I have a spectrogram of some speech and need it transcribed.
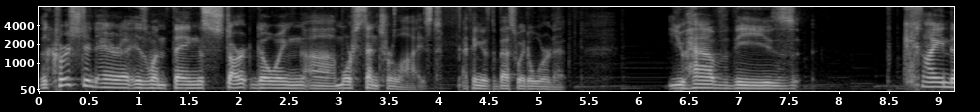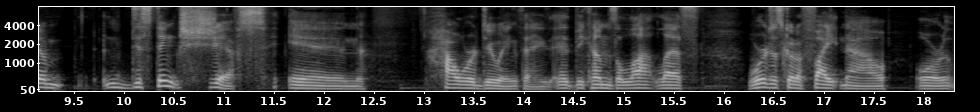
The Christian era is when things start going uh, more centralized. I think is the best way to word it. You have these kind of distinct shifts in how we're doing things. It becomes a lot less, we're just going to fight now, or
